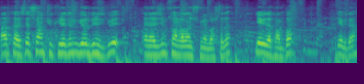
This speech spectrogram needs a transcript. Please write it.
Arkadaşlar şu an kükredim gördüğünüz gibi enerjim sonradan düşmeye başladı. Gel bir daha pampa. Gel bir daha.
